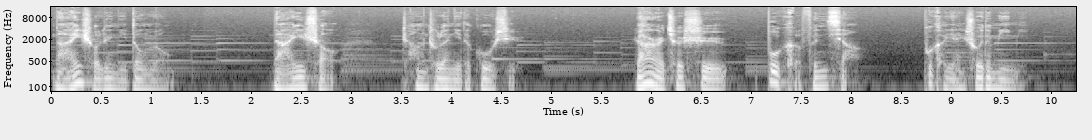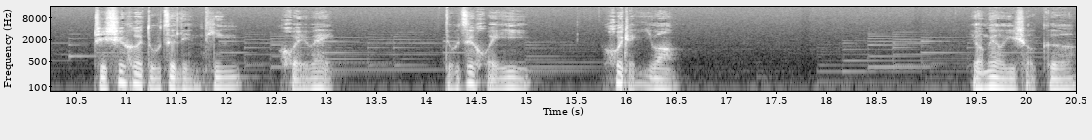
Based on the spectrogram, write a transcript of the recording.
哪一首令你动容？哪一首唱出了你的故事？然而却是不可分享。不可言说的秘密，只适合独自聆听、回味、独自回忆，或者遗忘。有没有一首歌，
